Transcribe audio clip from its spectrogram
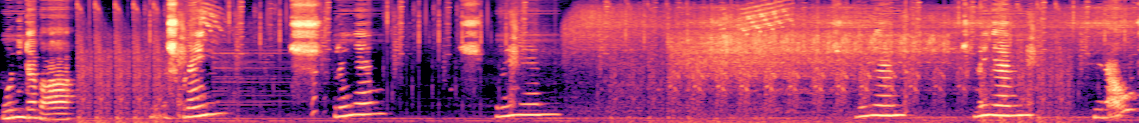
Wunderbar. Springen. Springen. Springen. Springen. Springen. Hier rauf.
